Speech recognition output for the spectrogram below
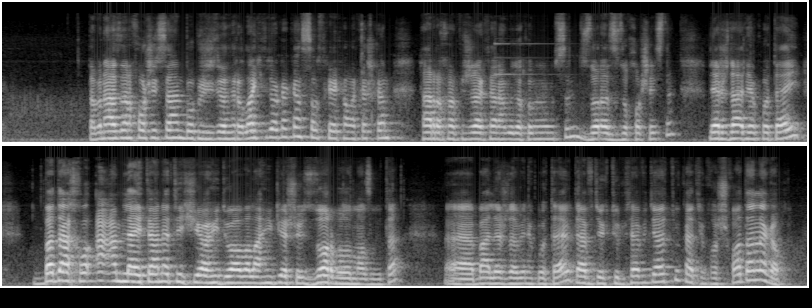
تا بەنازان خۆشیستان بۆ پژیدە هەرڵاکی دۆکەکان سەکەەکەمەکەشکەن هەر ڕخە پژاکتانە بوو دەکۆمسن زۆر ئەز خۆشیستن لەشدارە کۆتایی بەداخۆ ئەم لایتانەتێکی یاهی دوا وەڵامی پێشوی زۆر بڵ مەزبووتە با لەشدا بینە کۆتایی تا ڤیدکتور تا ویدات و کاتی خۆشخواتان لەگەڵ.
